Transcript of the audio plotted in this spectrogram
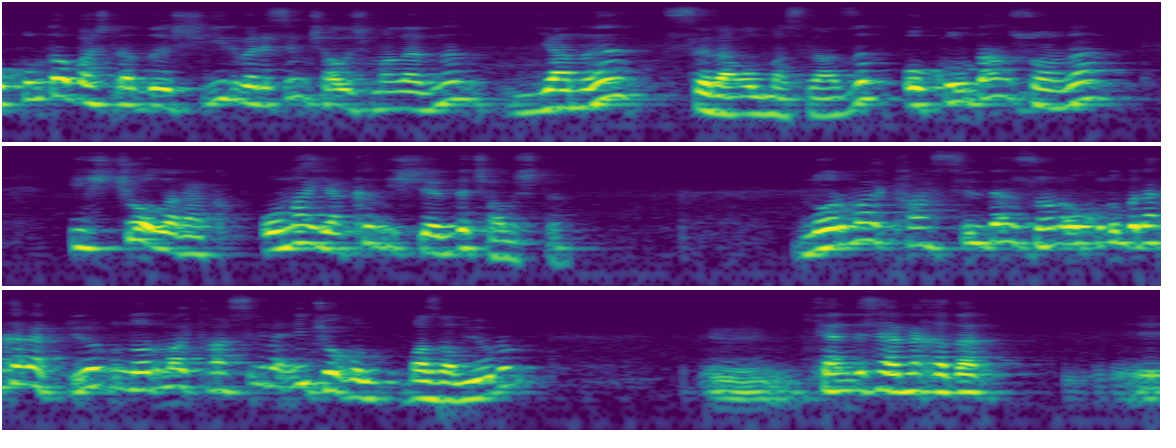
okulda başladığı şiir ve resim çalışmalarının yanı sıra olması lazım. Okuldan sonra işçi olarak ona yakın iş yerinde çalıştı. Normal tahsilden sonra okulu bırakarak diyor. Bu normal tahsili ben ilkokul baz alıyorum. Ee, Kendisi her ne kadar e,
